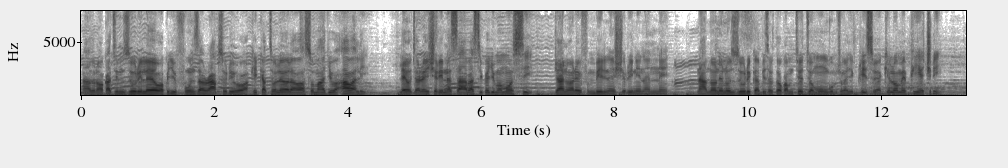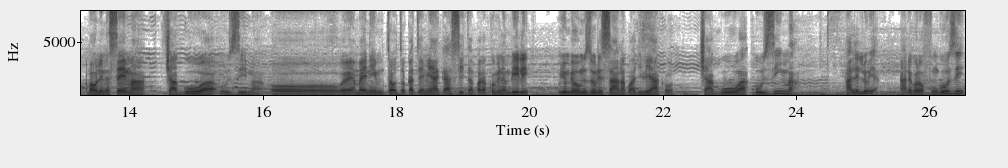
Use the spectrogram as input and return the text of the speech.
na tuna wakati mzuri leo wa kujifunza Rhapsody wa Uhakika, toleo la wasomaji wa awali, leo tarehe 27 siku ya Jumamosi, Januari 2024, na tuna neno zuri kabisa kutoka kwa mtu wetu wa Mungu, mchungaji Kristo ya Kilome PhD, ambao linasema chagua uzima. Oh, wewe ambaye ni mtoto kati ya miaka sita mpaka kumi na mbili, ujumbe huu mzuri sana kwa ajili yako. Chagua uzima. Haleluya! Andiko la ufunguzi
